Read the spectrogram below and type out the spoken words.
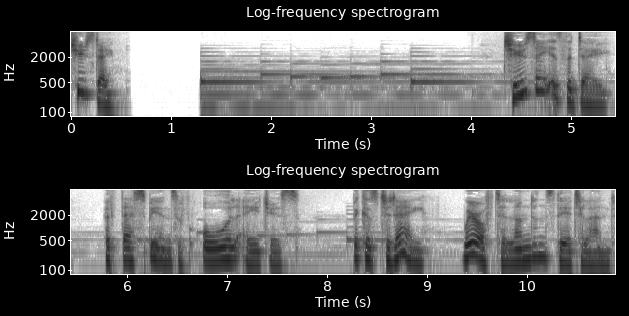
Tuesday. Tuesday is the day for thespians of all ages, because today we're off to London's Theatreland.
